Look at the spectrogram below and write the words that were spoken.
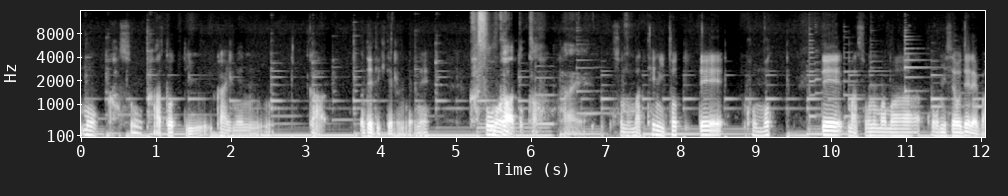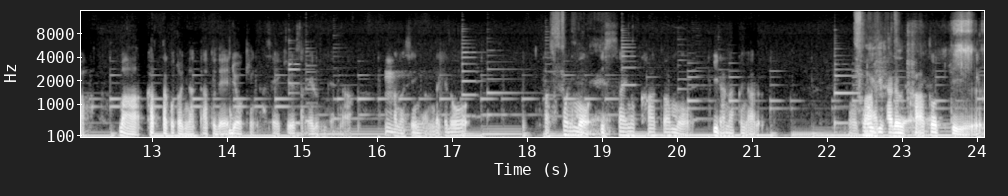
もう仮想カートっていう概念が出てきてるんだよね。仮想カートか。はい。そのまあ手に取って、こう持って、まあ、そのままこうお店を出れば、まあ、買ったことになって、後で料金が請求されるみたいな話なんだけど、まあ、そこにもう実際のカートはもういらなくなる。そうバーチャルカートっていう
